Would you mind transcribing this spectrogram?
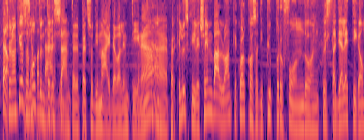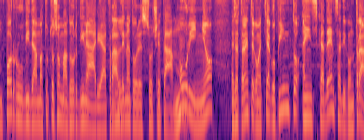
Però, C'è una chissà, molto frizzante del pezzo di Maida Valentina, eh, perché lui scrive c'è in ballo anche qualcosa di più profondo in questa dialettica un po' ruvida ma tutto sommato ordinaria tra allenatore e società. Mourinho, esattamente come Tiago Pinto, è in scadenza di contratto.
